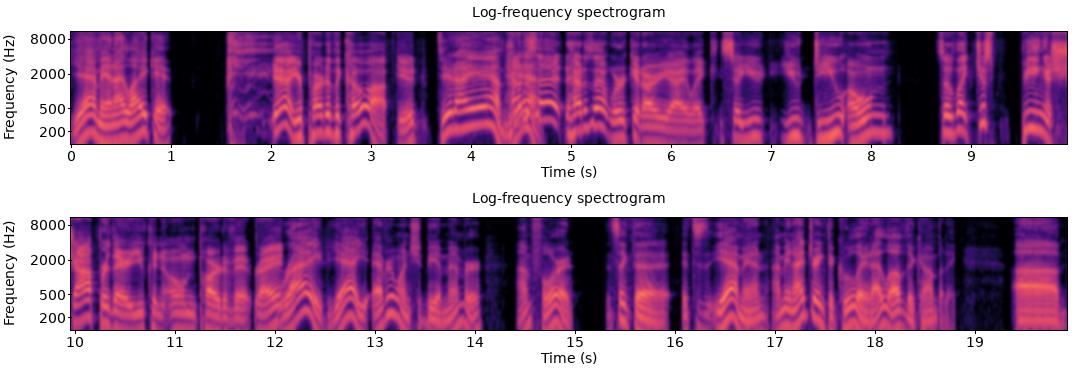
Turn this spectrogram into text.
Yeah, man, I like it. Yeah, you're part of the co-op, dude. Dude, I am. How yeah. does that How does that work at REI? Like, so you you do you own? So like, just being a shopper there, you can own part of it, right? Right. Yeah. Everyone should be a member. I'm for it. It's like the, it's, yeah, man. I mean, I drink the Kool Aid. I love the company. Um,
